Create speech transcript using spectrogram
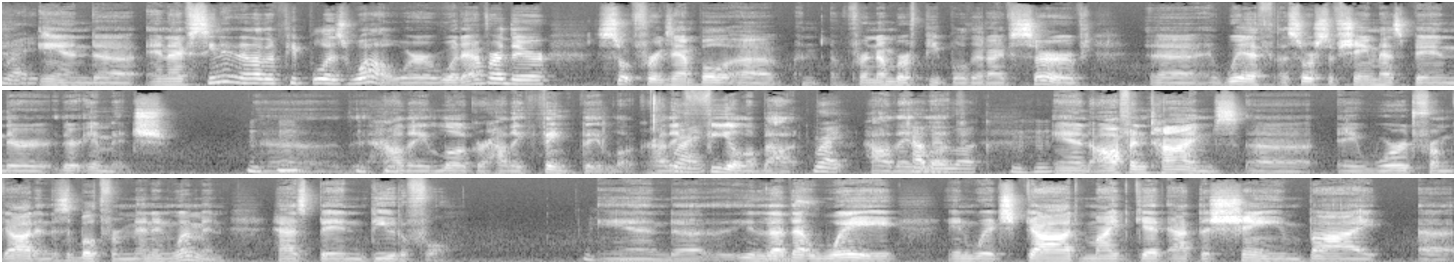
Right. and uh, and I've seen it in other people as well where whatever their so for example uh, for a number of people that I've served uh, with a source of shame has been their their image uh, how they look or how they think they look or how they Mm-hmm. Right. feel about right. how they How look they look. hmm and oftentimes, uh, a word from God, and this is both for men and women, has been beautiful. And uh, you know, that, that way in which God might get at the shame by uh,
